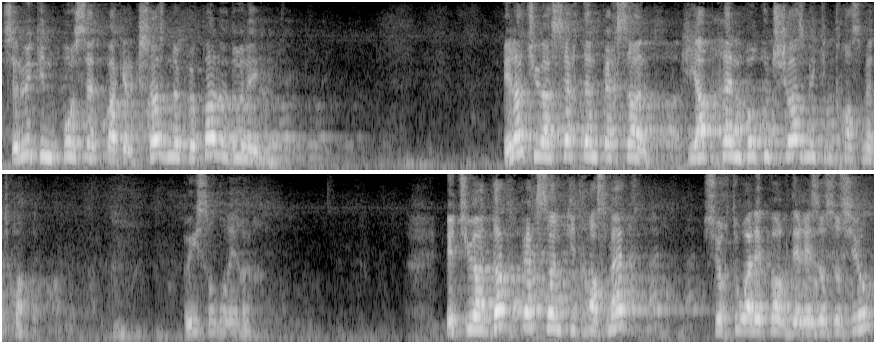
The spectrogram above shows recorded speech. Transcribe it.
Celui qui ne possède pas quelque chose ne peut pas le donner. Et là, tu as certaines personnes qui apprennent beaucoup de choses mais qui ne transmettent pas. Eux, ils sont dans l'erreur. Et tu as d'autres personnes qui transmettent, surtout à l'époque des réseaux sociaux,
